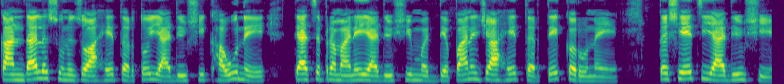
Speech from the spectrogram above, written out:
कांदा लसूण जो आहे तर तो या दिवशी खाऊ नये. त्याचप्रमाणे या दिवशी मद्यपान जे आहे तर ते करू नये. तसेच या दिवशी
